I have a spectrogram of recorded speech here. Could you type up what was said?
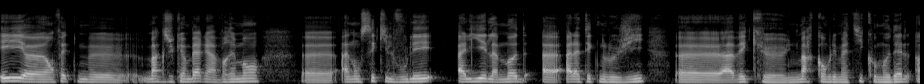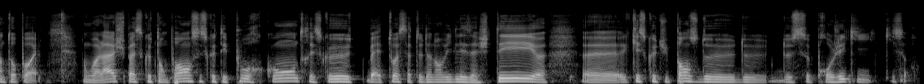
Et en fait, me, Mark Zuckerberg a vraiment euh, annoncé qu'il voulait allier la mode à, la technologie euh, avec euh, une marque emblématique au modèle intemporel. Donc voilà, je sais pas ce que tu en penses, est-ce que tu es pour, contre, est-ce que bah, toi ça te donne envie de les acheter, qu'est-ce que tu penses de, ce projet qui, sort?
